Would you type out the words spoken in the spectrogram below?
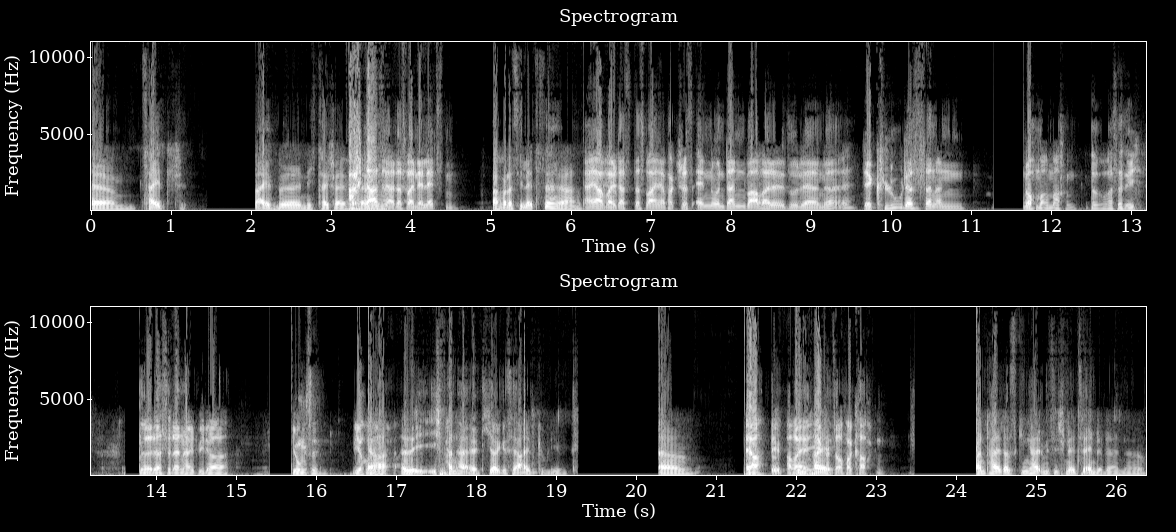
ähm, Zeitschleife, nicht Zeitschleife. Ach, das ähm, ja, das war in der letzten. Ach, war das die letzte? Ja. Ja, ja, weil das, das war ja praktisch das Ende und dann war aber so der, ne, der Clou, dass es dann an nochmal machen. Also, was weiß ich. Ne, dass sie dann halt wieder jung sind. Wie auch immer. Ja, also ich fand halt, Tiak ist ja alt geblieben. Ähm, Ja, ich aber er halt- kann es auch verkraften. fand halt, das ging halt ein bisschen schnell zu Ende dann, ne?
